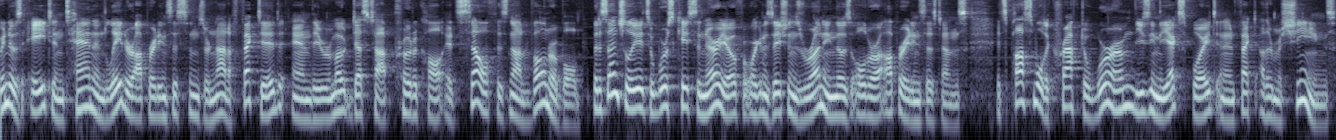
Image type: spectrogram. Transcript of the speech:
Windows 8 and 10 and later operating systems are not affected, and the remote desktop protocol itself is not vulnerable. But essentially, it's a worst case scenario for organizations running those older operating systems. It's possible to craft a worm using the exploit and infect other machines.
